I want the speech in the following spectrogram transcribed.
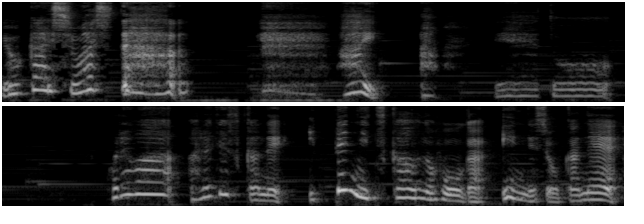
了解しました。はい。あ、えっ、ー、と、これは、あれですかね。いっぺんに使うの方がいいんでしょうかね。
